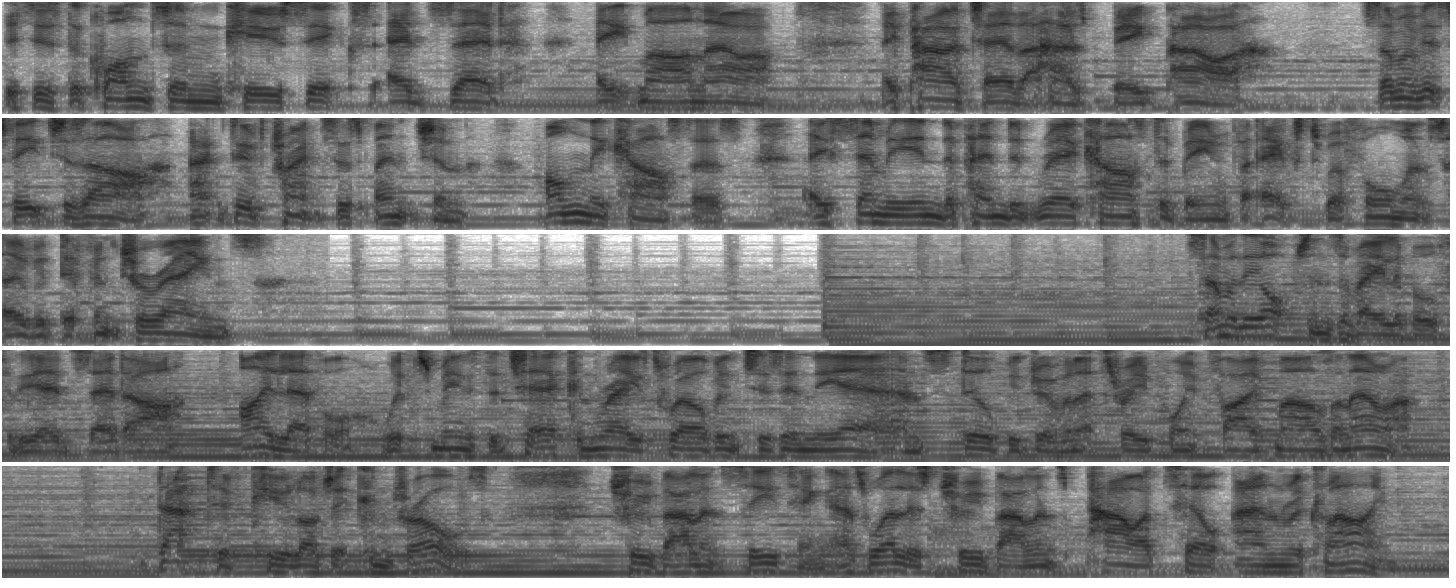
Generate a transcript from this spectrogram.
This is the Quantum Q6 Edge Z 8 mile an hour, a power chair that has big power. Some of its features are Active-Trac suspension, omnicasters, a semi-independent rear caster beam for extra performance over different terrains. Some of the options available for the Edge Z are iLevel, which means the chair can raise 12 inches in the air and still be driven at 3.5 miles an hour adaptive QLogic controls, TRU-Balance seating, as well as TRU-Balance power tilt and recline.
